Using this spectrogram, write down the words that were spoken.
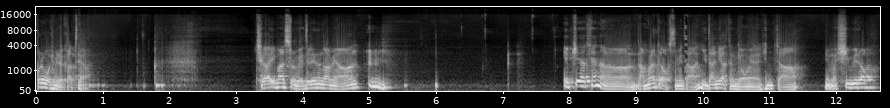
그래 보시면 될 것 같아요. 제가 이 말씀을 왜 드리는가 하면 입지 자체는 나무랄 데가 없습니다. 2단지 같은 경우에는 진짜 뭐 11억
